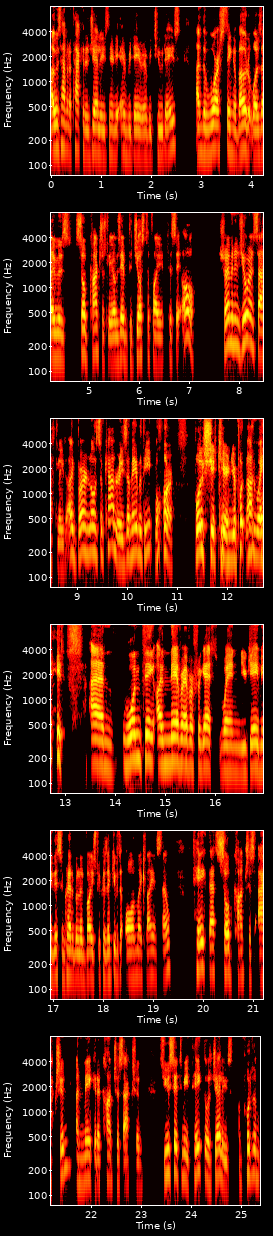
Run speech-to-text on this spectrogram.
I was having a packet of jellies nearly every day or every two days. And the worst thing about it was I was subconsciously, I was able to justify it to say, oh, sure, I'm an endurance athlete. I burn loads of calories. I'm able to eat more. Bullshit, Kieran, you're putting on weight. And one thing I'll never ever forget when you gave me this incredible advice because I give it to all my clients now take that subconscious action and make it a conscious action. So you said to me, take those jellies and put them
